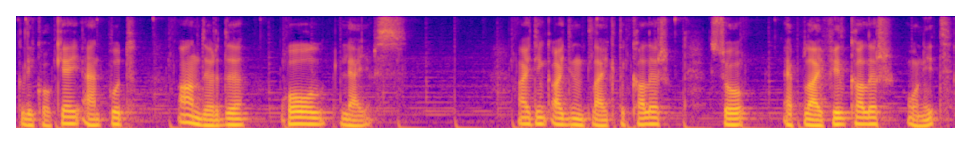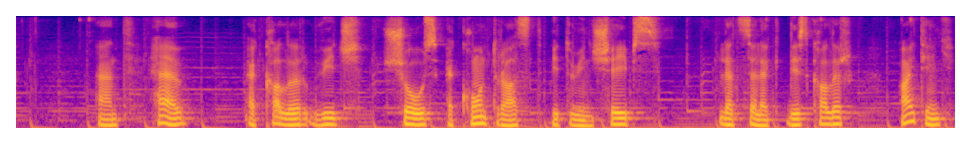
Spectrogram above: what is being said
Click ok and put under the all layers. I think i didn't like the color so apply fill color on it and have a color which shows a contrast between shapes. Let's select this color. I think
